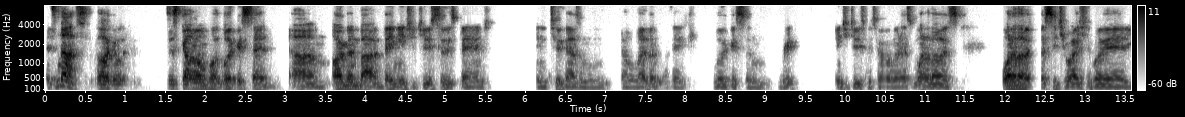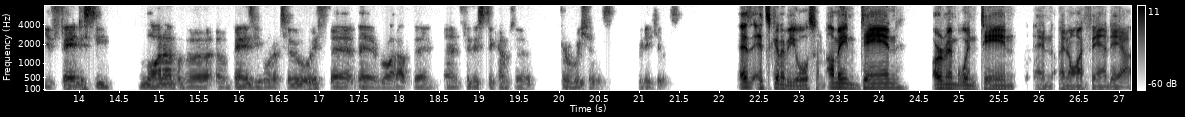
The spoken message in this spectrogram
It's nuts. Like just going on what Lucas said. Um, I remember being introduced to this band in 2011. I think Lucas and Rick introduced me to them, and it's one of those one of those situations where your fantasy lineup of a of bands you want to tour with, they're they're right up there, and for this to come to fruition is ridiculous. It's, it's going to be awesome. I mean, Dan, I remember when Dan and, and I found out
